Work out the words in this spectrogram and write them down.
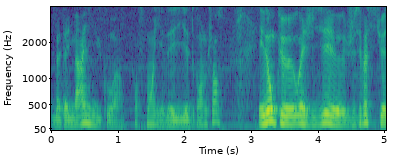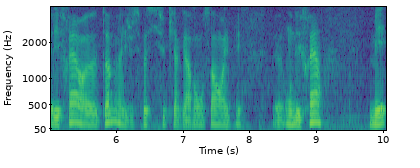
bataille marine du coup. Hein. Franchement, il y, a de grandes chances. Et donc, euh, ouais, je disais, euh, je sais pas si tu as des frères, euh, Tom, et je sais pas si ceux qui regarderont ça en replay ont des frères, mais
